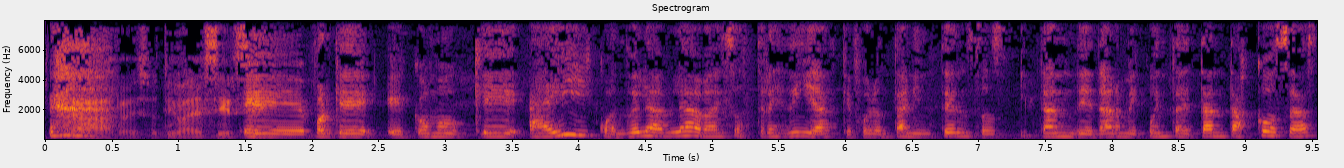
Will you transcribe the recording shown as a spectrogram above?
Claro, eso te iba a decir. Sí. Eh, porque eh, como que ahí, cuando él hablaba esos tres días que fueron tan intensos y tan de darme cuenta de tantas cosas,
